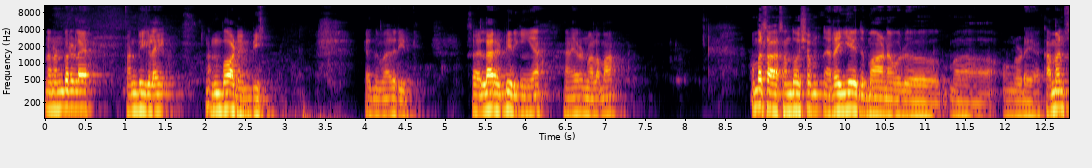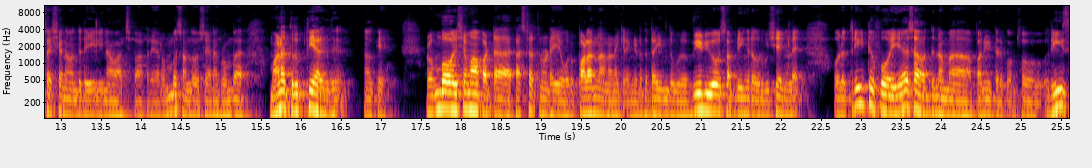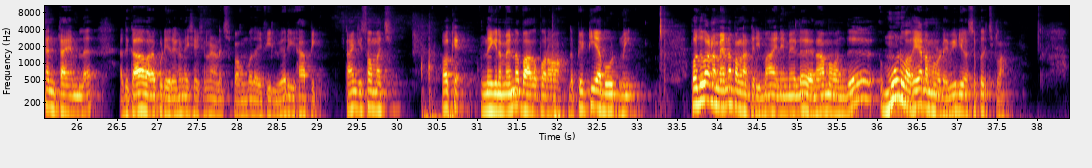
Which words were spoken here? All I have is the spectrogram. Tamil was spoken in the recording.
நான் நண்பர்களே நண்பிகளை நண்பா நண்பி. அந்த மாதிரி இருக்குது ஸோ எல்லோரும் எப்படி இருக்கீங்க? அனைவரும் நலமா? ரொம்ப ச சந்தோஷம். நிறைய விதமான ஒரு உங்களுடைய கமெண்ட் செஷனை வந்து டெய்லி நான் வாட்ச் பார்க்குறேன். ரொம்ப சந்தோஷம். எனக்கு ரொம்ப மன திருப்தியாக இருக்குது. ஓகே ரொம்ப வருஷமாக பட்ட கஷ்டத்தினுடைய ஒரு பலன் நான் நினைக்கிறேன். கிட்டத்தட்ட இந்த ஒரு வீடியோஸ் அப்படிங்கிற ஒரு விஷயங்களை ஒரு த்ரீ டு ஃபோர் இயர்ஸாக வந்து நம்ம பண்ணிகிட்டு இருக்கோம். ஸோ ரீசெண்ட் டைமில் அதுக்காக வரக்கூடிய ரெகனைசேஷன்லாம் நினச்சி பார்க்கும்போது I feel very happy thank you so much okay இன்றைக்கி நம்ம என்ன பார்க்க போகிறோம் இந்த பிட்டி அபவுட் மீ பொதுவாக நம்ம என்ன பண்ணலாம் தெரியுமா? இனிமேல் நாம் வந்து மூணு வகையாக நம்மளோட வீடியோஸை பிரிச்சுக்கலாம்.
